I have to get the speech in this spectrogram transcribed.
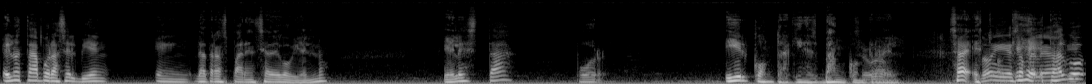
Él no está por hacer bien en la transparencia de gobierno. Él está por ir contra quienes van contra él. O sea, esto, esto es algo,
